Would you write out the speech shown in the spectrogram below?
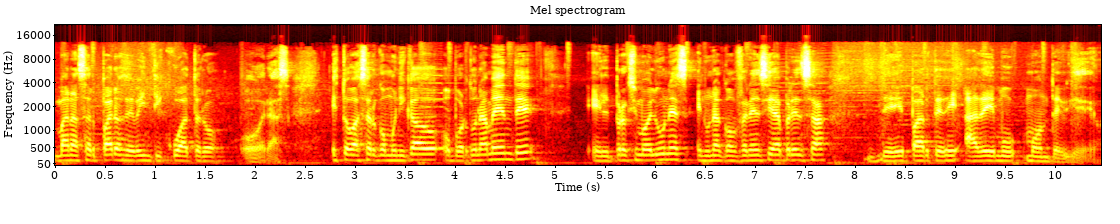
Van a ser paros de 24 horas. Esto va a ser comunicado oportunamente el próximo lunes en una conferencia de prensa de parte de ADEMU Montevideo.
